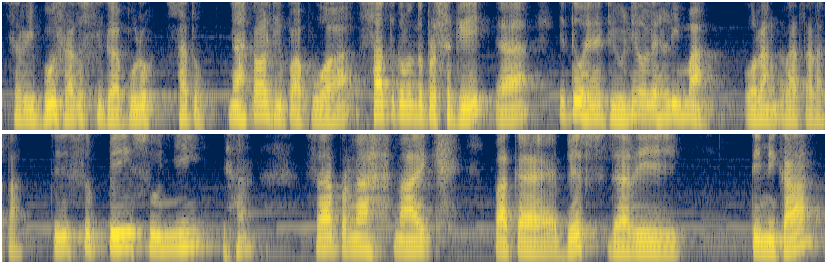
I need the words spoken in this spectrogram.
1131. Nah kalau di Papua satu kilometer persegi ya itu hanya dihuni oleh lima orang rata-rata. Jadi sepi, sunyi. Ya. Saya pernah naik pakai bis dari Timika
